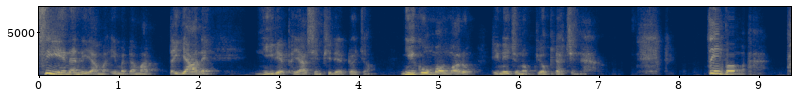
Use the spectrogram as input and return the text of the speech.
စီရင်တဲ့နေရာမှာအင်မတန်မှတရားနဲ့ညီတဲ့ဖရာရှင်ဖြစ်တဲ့အတွက်ကြောင့်ညီကိုမောင်မတို့ဒီနေ့ကျွန်တော်ပြောပြချင်တယ်သင်ပေါ်မှာဖ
